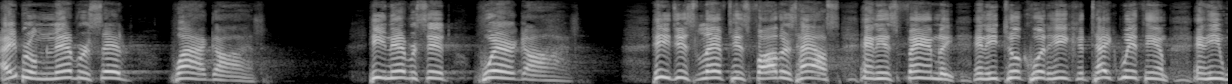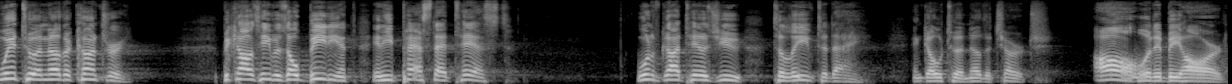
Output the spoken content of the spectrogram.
Abram never said, Why God? He never said, Where God? He just left his father's house and his family and he took what he could take with him and he went to another country because he was obedient and he passed that test. What if God tells you to leave today and go to another church? Oh, would it be hard?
